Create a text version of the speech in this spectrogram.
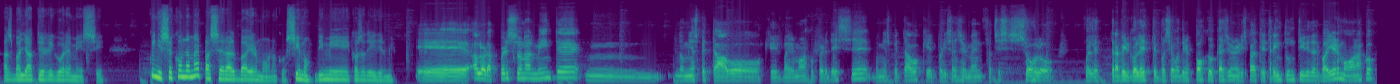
ha sbagliato il rigore Messi. Quindi secondo me passerà il Bayern Monaco. Simo, dimmi cosa devi dirmi. E, allora, personalmente mh, mm, non mi aspettavo che il Bayern Monaco perdesse, non mi aspettavo che il Paris Saint-Germain facesse solo quelle, tra virgolette, possiamo dire poche occasioni rispetto ai 31 tiri del Bayern Monaco,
